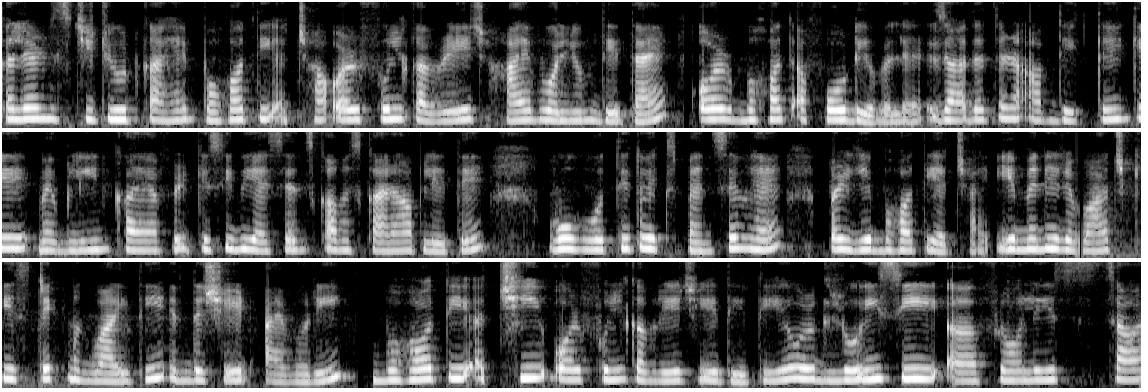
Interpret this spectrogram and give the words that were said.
कलर इंस्टीट्यूट का है, बहुत ही अच्छा और फुल कवरेज हाई वॉल्यूम देता है और बहुत अफोर्डेबल है। ज़्यादातर आप देखते हैं कि मेबलिन का या फिर किसी भी एसेंस का मस्कारा आप लेते हैं, वो होते तो एक्सपेंसिव है, पर यह बहुत ही अच्छा है। ये मैंने रिवाज की स्टिक मंगवाई थी इन द शेड आइवरी बहुत ही अच्छी और फुल कवरेज ये देती है और ग्लोई सी फ्लोलेस सा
